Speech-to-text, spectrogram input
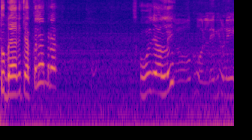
ਤੂੰ ਬੈਗ ਚੱਕ ਲੈ ਆਪਣਾ। ਸਕੂਲ ਜਾਣ ਲਈ। ਉਹ ਖੋਲ ਲੇਗੀ ਹੁਣੇ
